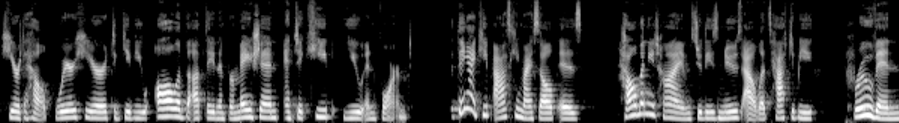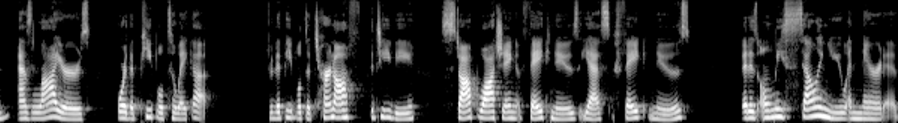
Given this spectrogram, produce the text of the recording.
here to help. We're here to give you all of the updated information and to keep you informed. The thing I keep asking myself is how many times do these news outlets have to be proven as liars for the people to wake up? For the people to turn off the TV, stop watching fake news, yes, fake news, that is only selling you a narrative.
